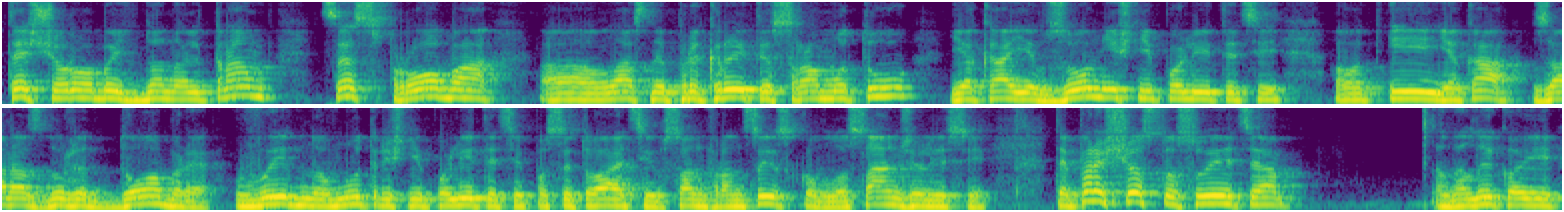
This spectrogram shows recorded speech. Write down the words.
те, що робить Дональд Трамп, це спроба власне прикрити срамоту, яка є в зовнішній політиці, от і яка зараз дуже добре видно в внутрішній політиці по ситуації в Сан-Франциско, в Лос-Анджелесі. Тепер, що стосується великої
